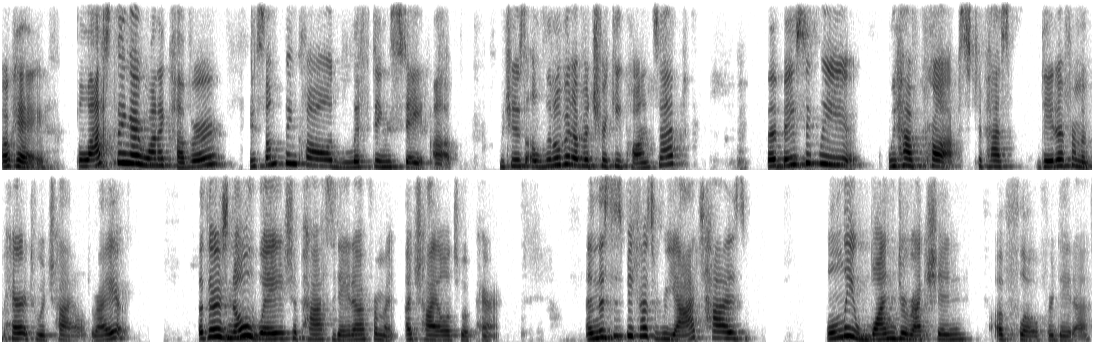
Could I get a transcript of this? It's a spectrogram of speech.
Okay, the last thing I wanna cover is something called lifting state up, which is a little bit of a tricky concept. But basically, we have props to pass data from a parent to a child, right? But there's no way to pass data from a, a child to a parent. And this is because React has only one direction of flow for data.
